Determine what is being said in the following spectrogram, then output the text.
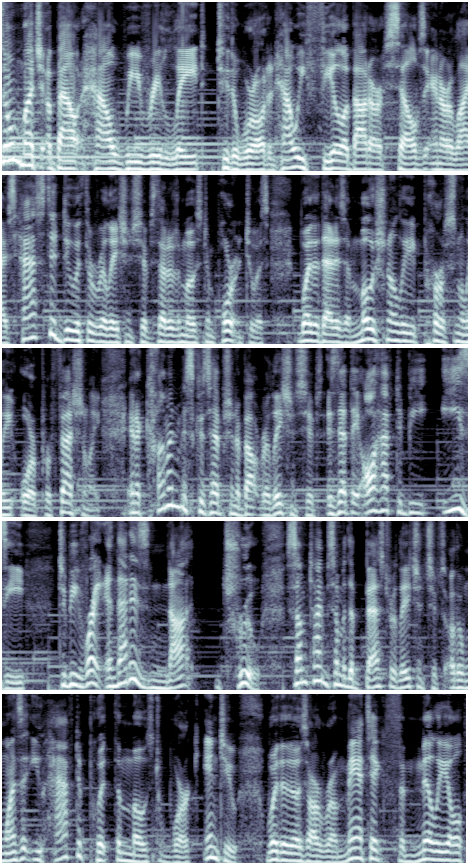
So much about how we relate to the world and how we feel about ourselves and our lives has to do with the relationships that are the most important to us, whether that is emotionally, personally, or professionally. And a common misconception about relationships is that they all have to be easy to be right. And that is not true. Sometimes some of the best relationships are the ones that you have to put the most work into, whether those are romantic, familial,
